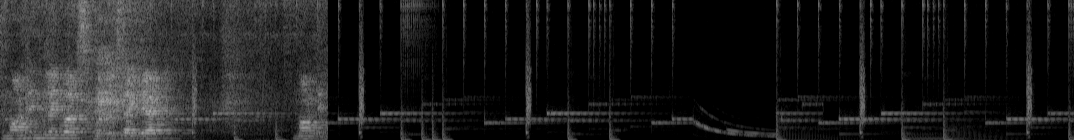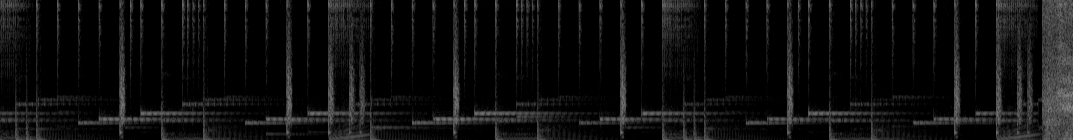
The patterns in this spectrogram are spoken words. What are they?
So mountain climbers, what looks like that? Mountain. Okay.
